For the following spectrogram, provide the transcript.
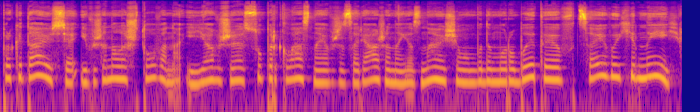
прокидаюся і вже налаштована, і я вже суперкласна, я вже заряжена, я знаю, що ми будемо робити в цей вихідний.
